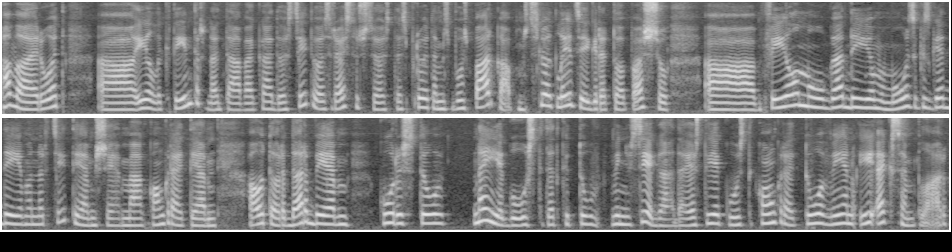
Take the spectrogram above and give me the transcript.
pavairot, uh, ielikt internetā vai kādos citos resursos, tas, protams, būs pārkāpums. Tas ļoti līdzīgi ir ar to pašu uh, filmu gadījumu, mūzikas gadījumu un ar citiem šiem uh, konkrētiem autora darbiem, kurus tu neiegūsti, tad, kad tu viņus iegādājies, tu iegūsti konkrēti to vienu eksemplāru,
